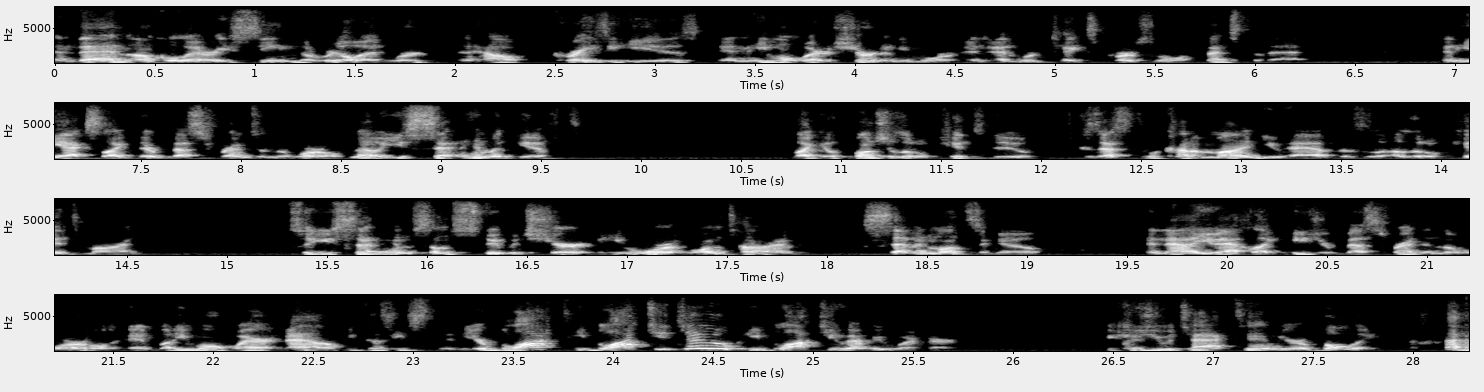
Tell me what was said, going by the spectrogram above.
And then Uncle Larry seen the real Edward and how crazy he is, and he won't wear the shirt anymore. And Edward takes personal offense to that, and he acts like they're best friends in the world. No, you sent him a gift, like a bunch of little kids do, because that's what kind of mind you have, is a little kid's mind. So you sent him some stupid shirt. He wore it one time seven months ago, and now you act like he's your best friend in the world, and but he won't wear it now because he's you're blocked. He blocked you too. He blocked you everywhere because you attacked him. You're a bully.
